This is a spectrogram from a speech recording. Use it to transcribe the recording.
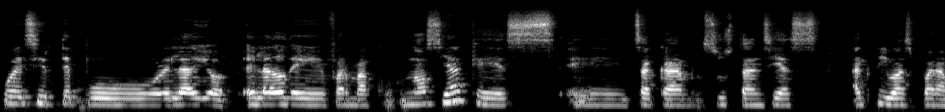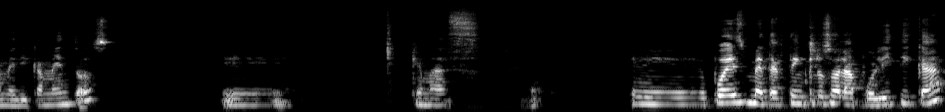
Puedes irte por el lado, el lado de farmacognosia, que es eh, sacar sustancias activas para medicamentos. Eh, ¿Qué más? Eh, puedes meterte incluso a la política.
